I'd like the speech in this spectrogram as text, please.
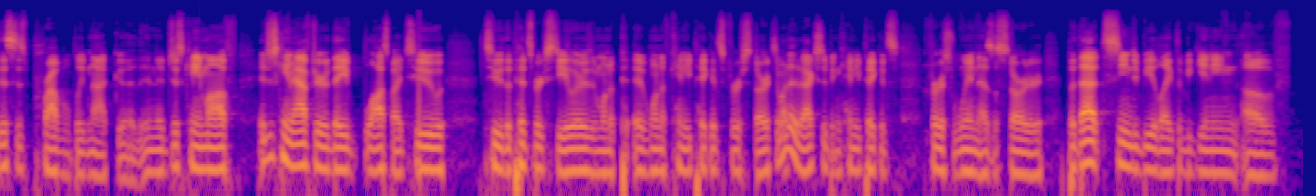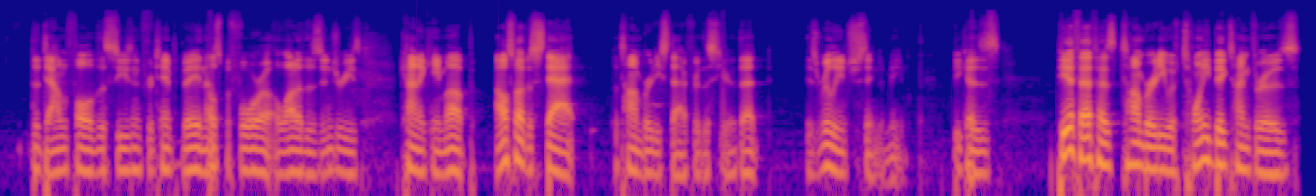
this is probably not good, and it just came off. It just came after they lost by two to the Pittsburgh Steelers and one of one of Kenny Pickett's first starts. It might have actually been Kenny Pickett's first win as a starter, but that seemed to be like the beginning of the downfall of the season for Tampa Bay, and that was before a lot of those injuries kind of came up. I also have a stat, a Tom Brady stat for this year that is really interesting to me because PFF has Tom Brady with 20 big time throws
